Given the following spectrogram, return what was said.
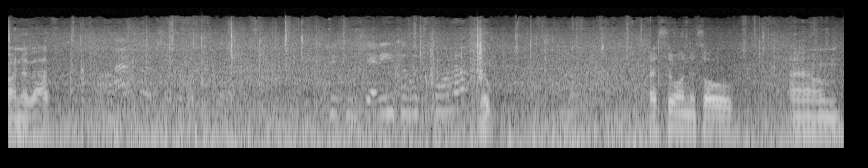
I never have. This is Jenny's in the corner. Nope. That's the one that's all um,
